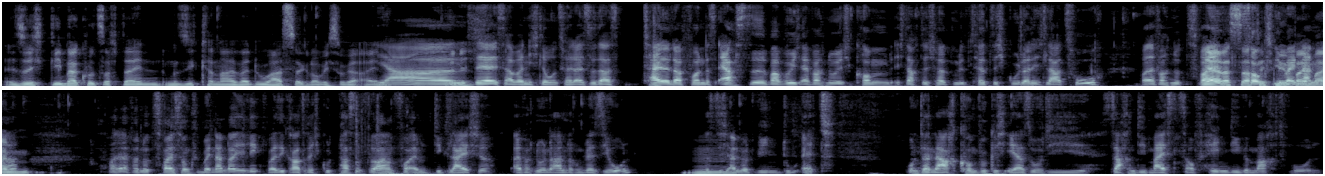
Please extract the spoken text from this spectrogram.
Also ich gehe mal kurz auf deinen Musikkanal, weil du hast ja, glaube ich, sogar einen. Ja, der ist aber nicht lohnenswert. Also das Teile davon, das erste war wirklich einfach nur, ich komme, ich dachte, ich hört, es hört sich gut an, ich lade es hoch. War einfach nur zwei ja, das Songs ich mir bei übereinander. meinem, War einfach nur zwei Songs übereinander gelegt, weil sie gerade recht gut passen. Waren vor allem die gleiche, einfach nur in einer anderen Version. Das sich Mhm. anhört wie ein Duett. Und danach kommen wirklich eher so die Sachen, die meistens auf Handy gemacht wurden.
